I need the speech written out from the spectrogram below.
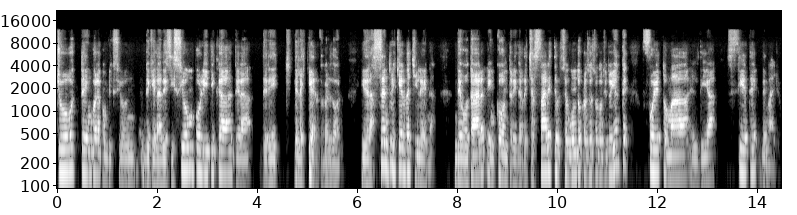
yo tengo la convicción de que la decisión política de la, derecha, de la izquierda perdón, y de la centroizquierda chilena de votar en contra y de rechazar este segundo proceso constituyente fue tomada el día 7 de mayo.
